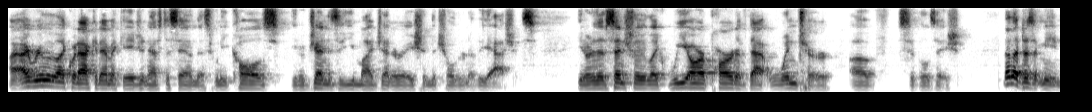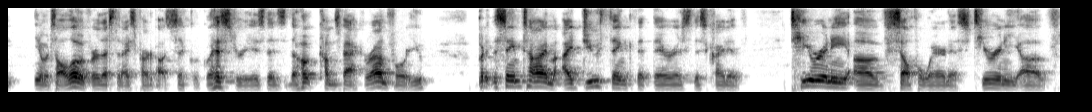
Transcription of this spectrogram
I, I really like what academic agent has to say on this when he calls, you know, Gen Z, my generation, the children of the ashes. You know, that essentially like we are part of that winter of civilization. Now that doesn't mean you know it's all over. That's the nice part about cyclical history is that the hook comes back around for you. But at the same time, I do think that there is this kind of tyranny of self-awareness, tyranny of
